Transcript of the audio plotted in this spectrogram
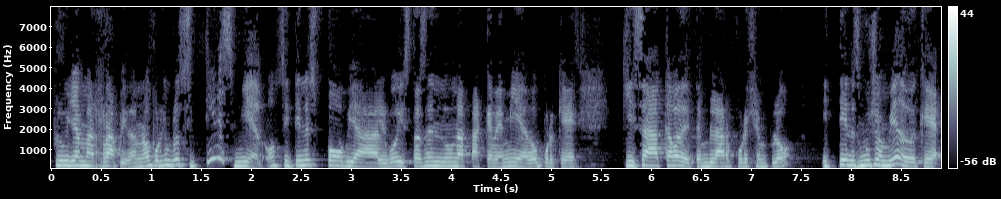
fluya más rápido, ¿no? Por ejemplo, si tienes miedo, si tienes fobia a algo y estás en un ataque de miedo porque quizá acaba de temblar, por ejemplo, y tienes mucho miedo de que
